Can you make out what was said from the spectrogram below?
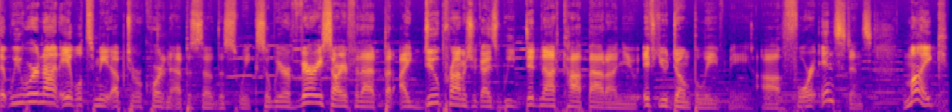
that we were not able to meet up to record an episode this week. So we are very sorry for that, but I do promise you guys we did not cop out on you if you don't believe me. Uh, for instance, Mike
